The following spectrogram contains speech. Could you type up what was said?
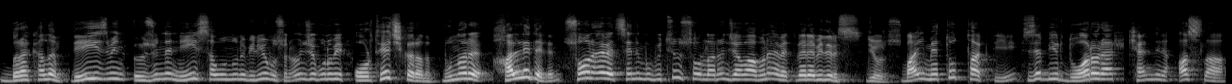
bırakalım. Deizmin özünde neyi savunduğunu biliyor musun? Önce bunu bir ortaya çıkaralım. Bunları halledelim. Sonra evet senin bu bütün soruların cevabını evet verebiliriz diyoruz. Bay metot taktiği size bir duvar örer. Kendini asla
